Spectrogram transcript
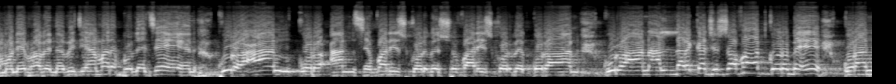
এমন এভাবে নবীজি আমার বলেছেন, কোরআন কোরআন সুপারিশ করবে সুপারিশ করবে, কোরআন। কোরআন আল্লাহর কাছে সফাত করবে। কোরআন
